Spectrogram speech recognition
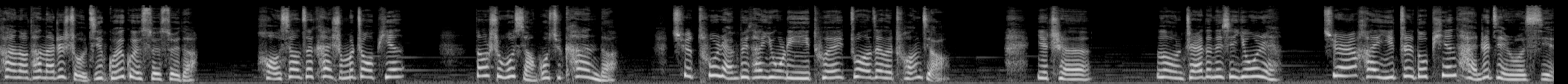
看到他拿着手机鬼鬼祟祟的，好像在看什么照片。当时我想过去看的，却突然被他用力一推，撞在了床角。叶晨，冷宅的那些佣人，居然还一致都偏袒着简若曦，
